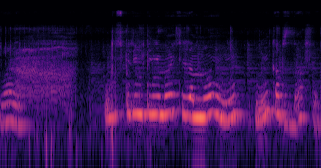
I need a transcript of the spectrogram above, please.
Ладно. Господин, піднімайся за мною, мені, мені капздашить.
